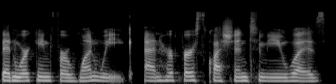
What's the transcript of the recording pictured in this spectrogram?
been working for one week, and her first question to me was,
